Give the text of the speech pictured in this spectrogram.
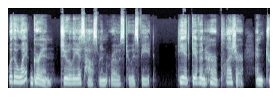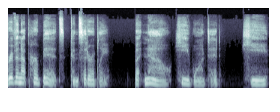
With a wet grin, Julius Houseman rose to his feet. He had given her pleasure and driven up her bids considerably. But now he wanted. He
